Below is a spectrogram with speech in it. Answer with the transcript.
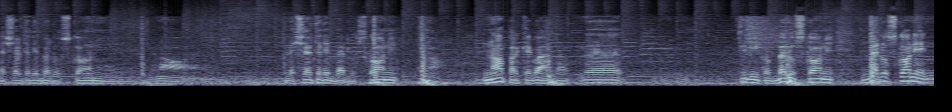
le scelte di Berlusconi no. Le scelte di Berlusconi no. No, perché guarda, eh, ti dico Berlusconi, Berlusconi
